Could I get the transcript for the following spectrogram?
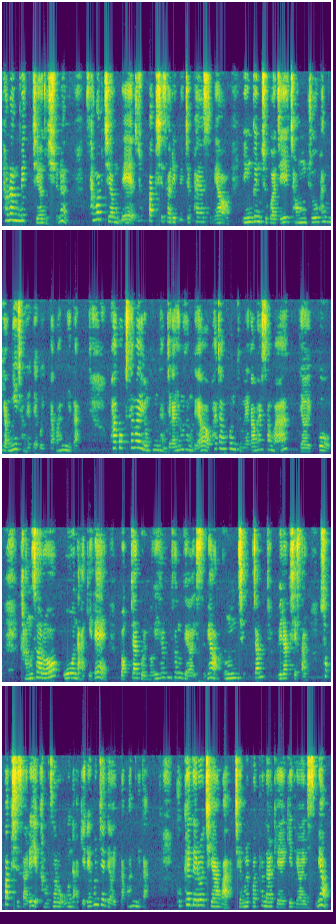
현황 및 지역 이슈는 상업지역 내 숙박시설이 밀집하였으며 인근 주거지 정주 환경이 전해되고 있다고 합니다. 화곡 생활용품 단지가 형성되어 화장품 도매가 활성화되어 있고 강서로 오나길에 먹자 골목이 형성되어 있으며 음식점, 위락시설, 숙박시설이 강서로 오나길에 혼재되어 있다고 합니다. 국회대로 지하화, 재물포 터널 계획이 되어 있으며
